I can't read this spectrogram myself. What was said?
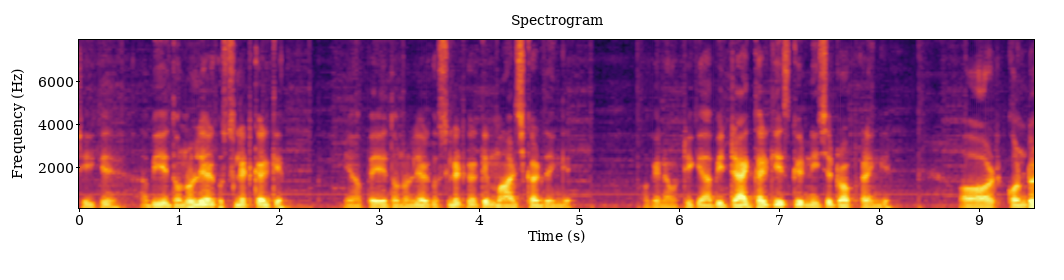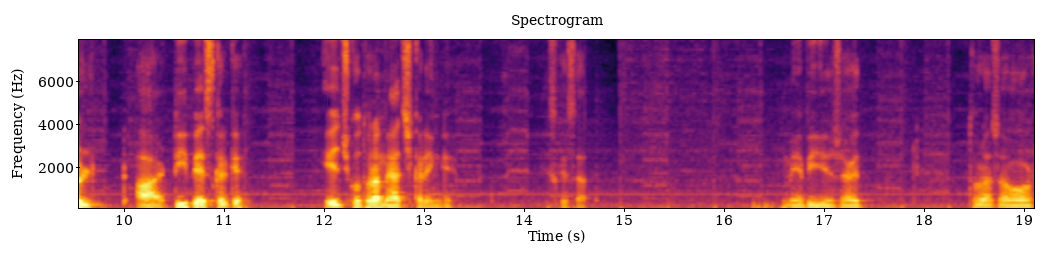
ठीक है, अभी ये दोनों लेयर को सिलेक्ट करके, यहाँ पे दोनों लेयर को सिलेक्ट करके मार्च कर देंगे। ओके ना ठीक है, अभी ड्रैग करके इसके नीचे ड्रॉप करेंगे और कंट्रोल आर टी पेस करके एज को थोड़ा मैच करेंगे इसके साथ। मे बी ये शायद थोड़ा सा और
